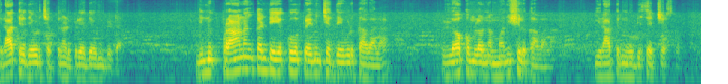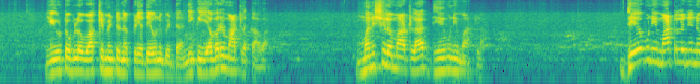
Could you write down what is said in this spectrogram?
ఈ రాత్రి దేవుడు చెప్తున్నాడు ప్రియ దేవుని బిడ్డ నిన్ను ప్రాణం కంటే ఎక్కువ ప్రేమించే దేవుడు కావాలా? లోకంలో ఉన్న మనుషులు కావాలా? ఈ రాత్రి నువ్వు డిసైడ్ చేసుకో. యూట్యూబ్లో వాక్యం వింటున్న ప్రియ దేవుని బిడ్డ నీకు ఎవరి మాటలు కావాలి మనుషుల మాటల దేవుని మాటల. దేవుని మాటలు నిన్ను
